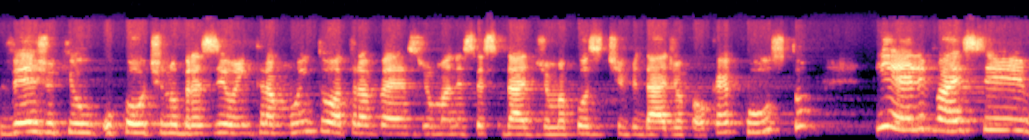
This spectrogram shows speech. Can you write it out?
Vejo que o, o coach no Brasil entra muito através de uma necessidade de uma positividade a qualquer custo, e ele vai se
